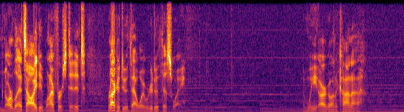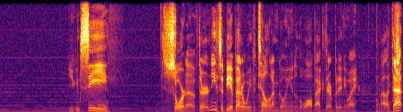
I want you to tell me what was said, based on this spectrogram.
normally that's how I did when I first did it. We're not going to do it that way. We're going to do it this way. We are going to kind of... You can see, sort of. There needs to be a better way to tell that I'm going into the wall back there. But anyway, I like that.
